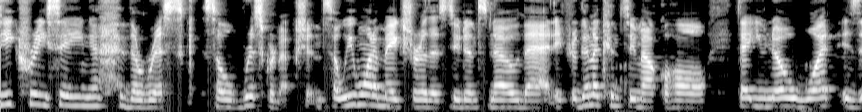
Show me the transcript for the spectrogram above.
decreasing the risk, so risk reduction. So, we want to make sure that students know that if you're going to consume alcohol, that you know what is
